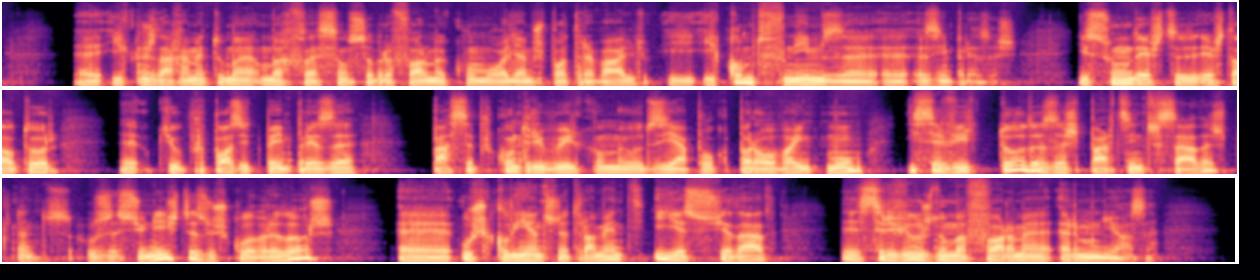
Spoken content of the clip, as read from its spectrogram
uh, e que nos dá realmente uma, uma reflexão sobre a forma como olhamos para o trabalho e, e como definimos a, a, as empresas. E segundo este, este autor, uh, que o propósito da empresa passa por contribuir, como eu dizia há pouco, para o bem comum e servir todas as partes interessadas, portanto, os acionistas, os colaboradores, uh, os clientes, naturalmente, e a sociedade, uh, servi-los de uma forma harmoniosa.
